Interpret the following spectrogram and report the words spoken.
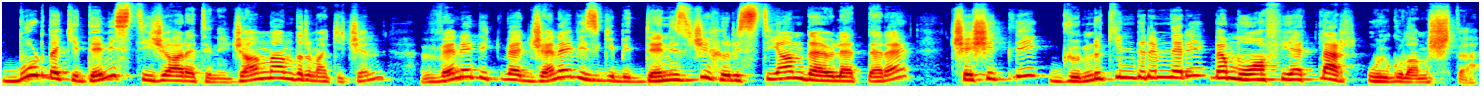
buradaki deniz ticaretini canlandırmak için Venedik ve Ceneviz gibi denizci Hristiyan devletlere çeşitli gümrük indirimleri ve muafiyetler uygulamıştı.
